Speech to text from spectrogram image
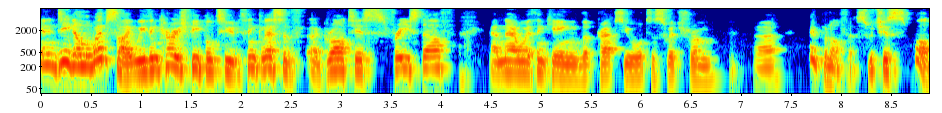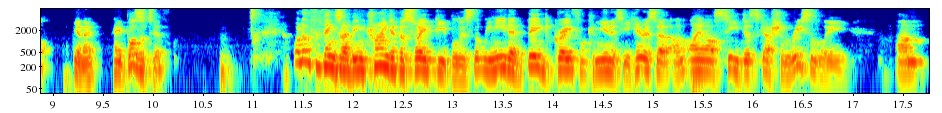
And indeed, on the website, we've encouraged people to think less of uh, gratis free stuff. And now we're thinking that perhaps you ought to switch from uh, OpenOffice, which is, well, you know, hey, positive. One of the things I've been trying to persuade people is that we need a big, grateful community. Here is a, an IRC discussion recently um,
